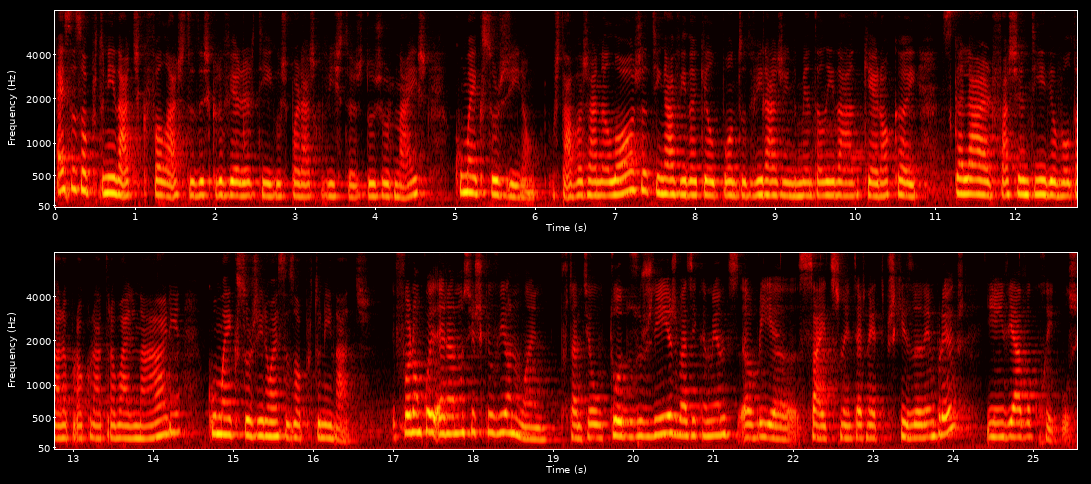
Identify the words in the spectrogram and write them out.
Essas oportunidades que falaste de escrever artigos para as revistas dos jornais, como é que surgiram? Estava já na loja, tinha havido aquele ponto de viragem de mentalidade que era ok, se calhar faz sentido eu voltar a procurar trabalho na área. Como é que surgiram essas oportunidades? Foram eram anúncios que eu via online. Portanto, eu todos os dias basicamente abria sites na internet de pesquisa de empregos e enviava currículos.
